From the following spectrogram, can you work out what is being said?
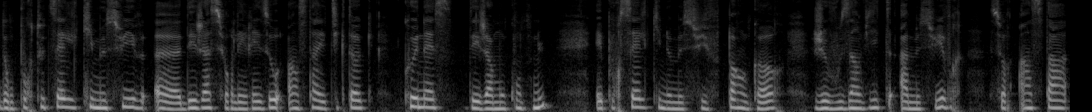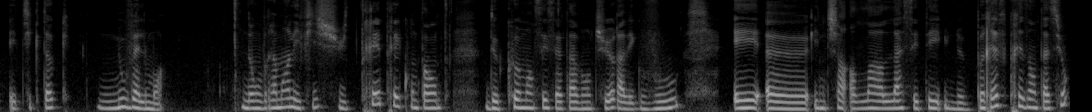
Donc pour toutes celles qui me suivent déjà sur les réseaux Insta et TikTok, connaissent déjà mon contenu. Et pour celles qui ne me suivent pas encore, je vous invite à me suivre sur Insta et TikTok Nouvelle Moi. Donc vraiment les filles, je suis très très contente de commencer cette aventure avec vous. Et euh, Inch'Allah, là c'était une brève présentation.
